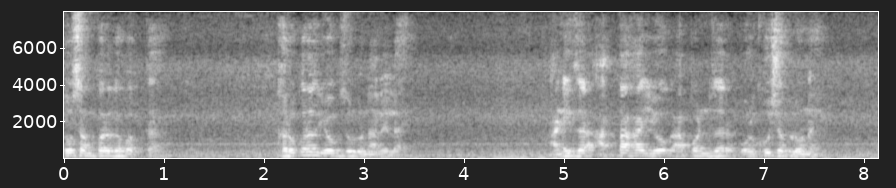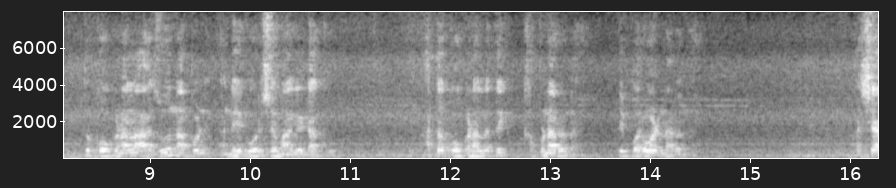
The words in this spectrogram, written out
तो संपर्क बघता खरोखरच योग जुळून आलेला आहे. आणि जर आत्ता हा योग आपण जर ओळखू शकलो नाही तर कोकणाला अजून आपण अनेक वर्ष मागे टाकू. आता कोकणाला ते खपणारं नाही ते परवडणारं नाही. अशा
